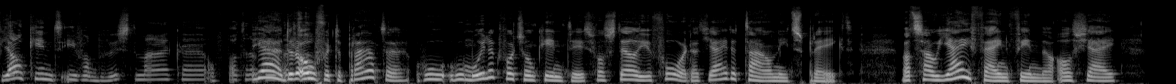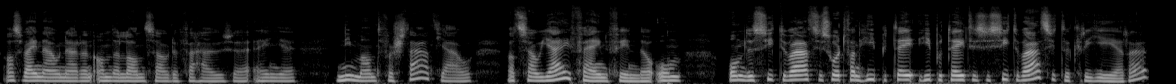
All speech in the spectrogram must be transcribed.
jouw kind in ieder geval bewust te maken? Of wat dan ook. Ja, erover te praten. Hoe, hoe moeilijk voor zo'n kind is. Van stel je voor dat jij de taal niet spreekt. Wat zou jij fijn vinden als, jij, als wij nou naar een ander land zouden verhuizen en je, niemand verstaat jou? Wat zou jij fijn vinden om, om de situatie, een soort van hypothe- hypothetische situatie te creëren?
